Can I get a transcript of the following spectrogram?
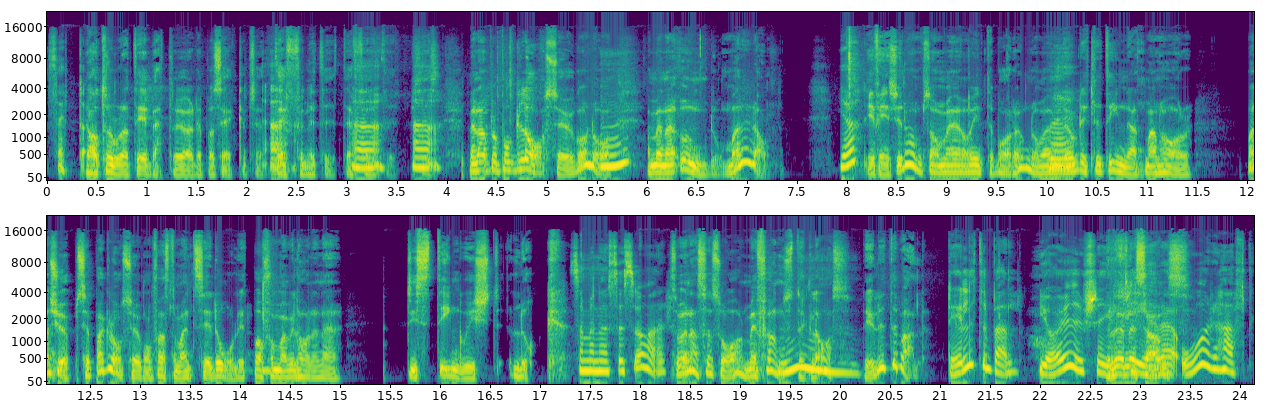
sätt. Då. Jag tror att det är bättre att göra det på säkert sätt. Definitivt. definitivt Men apropå glasögon då. Mm. Jag menar ungdomar idag. Ja. Det finns ju de som, och inte bara ungdomar, men det har blivit lite inne att man har man köper sig ett par glasögon fast man inte ser dåligt bara för man vill ha den här distinguished look. Som en accessoar? Som en accessoar med fönsterglas. Mm. Det är lite ball. Det är lite ball. Jag har ju i och för sig i flera år haft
